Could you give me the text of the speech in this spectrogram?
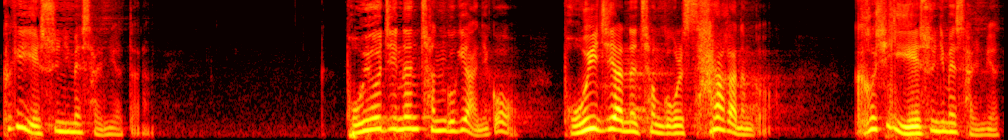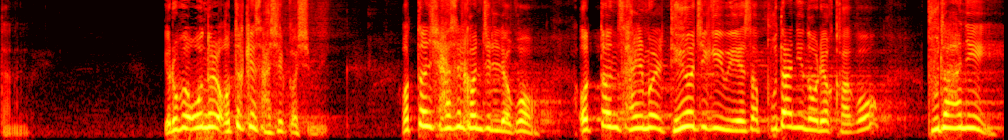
그게 예수님의 삶이었다는 거예요. 보여지는 천국이 아니고 보이지 않는 천국을 살아가는 것. 그것이 예수님의 삶이었다는 거예요. 여러분, 오늘 어떻게 사실 것입니까? 어떤 샷을 건지려고 어떤 삶을 되어지기 위해서 부단히 노력하고 부단히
